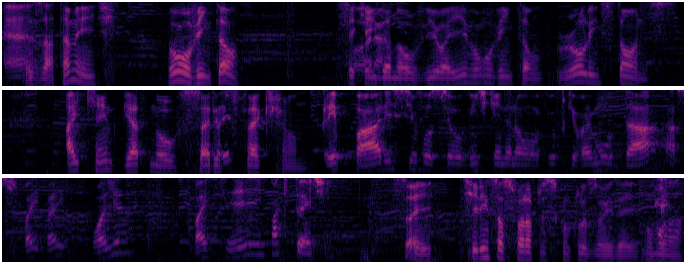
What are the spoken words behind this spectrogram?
É. exatamente. Vamos ouvir então? Você que Bora. ainda não ouviu aí, vamos ouvir então. Rolling Stones. I can't get no satisfaction. Prepare-se você ouvinte que ainda não ouviu, porque vai mudar a vai, vai, olha, vai ser impactante, hein? Isso aí. Tirem suas próprias conclusões aí. Vamos lá.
